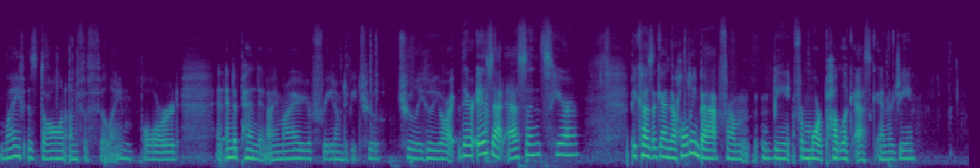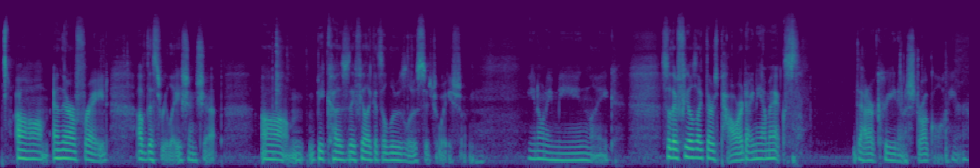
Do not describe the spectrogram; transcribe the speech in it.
Life is dull and unfulfilling, bored, and independent. I admire your freedom to be true, truly who you are. There is that essence here, because again, they're holding back from being from more public esque energy, um, and they're afraid of this relationship um, because they feel like it's a lose lose situation. You know what I mean? Like so there feels like there's power dynamics that are creating a struggle here.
